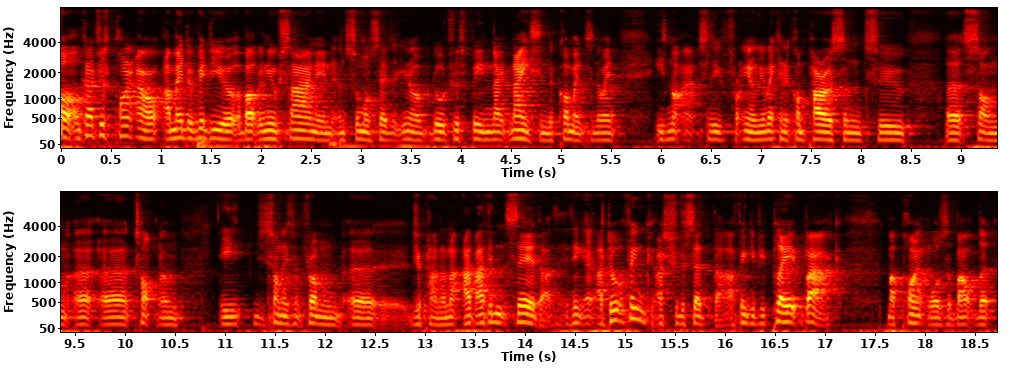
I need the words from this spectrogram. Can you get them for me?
Oh, can I just point out? I made a video about the new signing, and someone said, you know, they were just being like nice in the comments, and they went, "He's not actually." you know, you're making a comparison to uh, Son, uh, uh, Tottenham he Son isn't from uh, Japan, and I, I, didn't say that. I think I don't think I should have said that. I think if you play it back, my point was about the,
